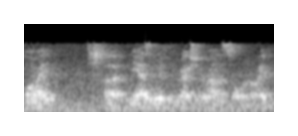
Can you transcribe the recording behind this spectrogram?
flowing uh, in the azimuthal direction around the solenoid.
